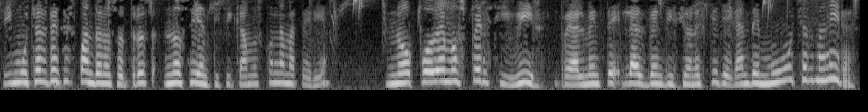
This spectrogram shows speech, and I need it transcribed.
¿sí? Muchas veces cuando nosotros nos identificamos con la materia, no podemos percibir realmente las bendiciones que llegan de muchas maneras,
